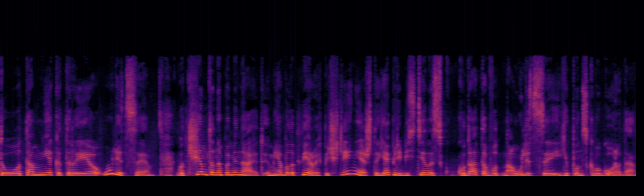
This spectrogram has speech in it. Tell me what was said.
то там некоторые улицы вот чем-то напоминают. У меня было первое впечатление, что я переместилась куда-то вот на улице японского города.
